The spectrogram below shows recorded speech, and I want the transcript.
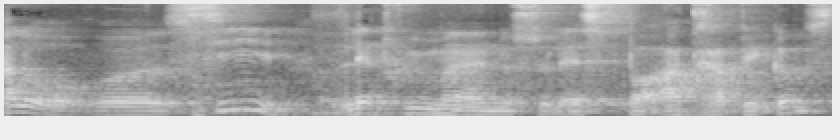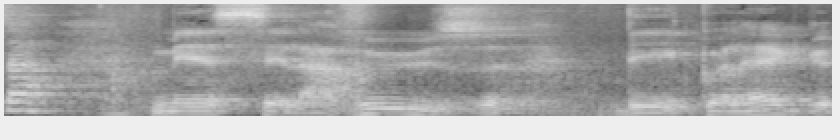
Alors, euh, si l'être humain ne se laisse pas attraper comme ça, mais c'est la ruse des collègues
